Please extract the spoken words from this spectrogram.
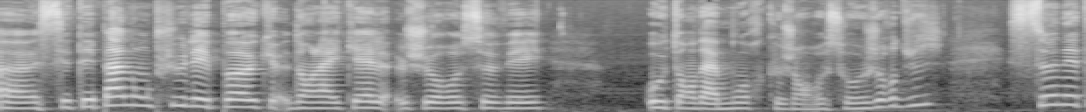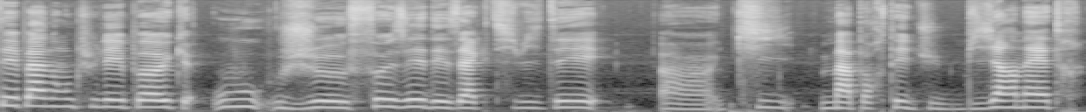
Euh, c'était pas non plus l'époque dans laquelle je recevais autant d'amour que j'en reçois aujourd'hui. Ce n'était pas non plus l'époque où je faisais des activités euh, qui m'apportaient du bien-être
